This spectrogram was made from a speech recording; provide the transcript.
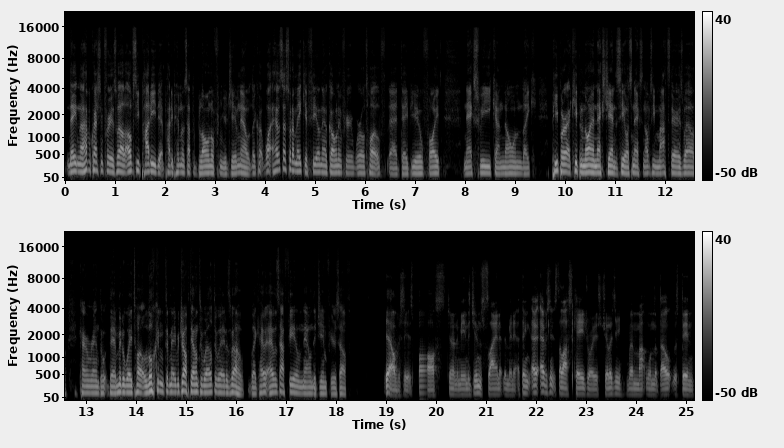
Nathan, I have a question for you as well. Obviously, Paddy, Paddy Pimblett's after blown up from your gym now. Like, what? How's that sort of make you feel now going in for your world title uh, debut fight next week and knowing like people are keeping an eye on next gen to see what's next, and obviously Matt's there as well, carrying around the, the middleweight title, looking to maybe drop down to welterweight as well. Like, how how's that feeling now in the gym for yourself? Yeah, obviously it's boss. Do you know what I mean? The gym's flying at the minute. I think ever since the last Cage Warriors trilogy, when Matt won the belt, there's been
